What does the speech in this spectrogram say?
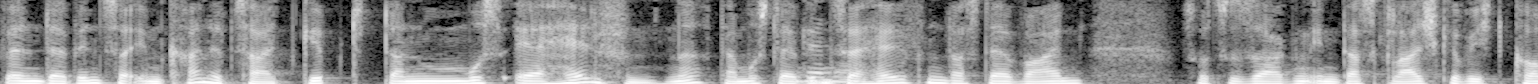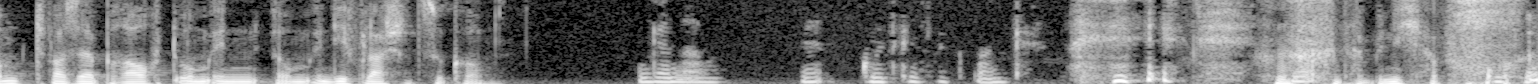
wenn der Winzer ihm keine Zeit gibt, dann muss er helfen. Ne? Da muss der genau. Winzer helfen, dass der Wein sozusagen in das Gleichgewicht kommt, was er braucht, um in, um in die Flasche zu kommen. Genau. Ja, gut gesagt, danke. da bin ich ja froh.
